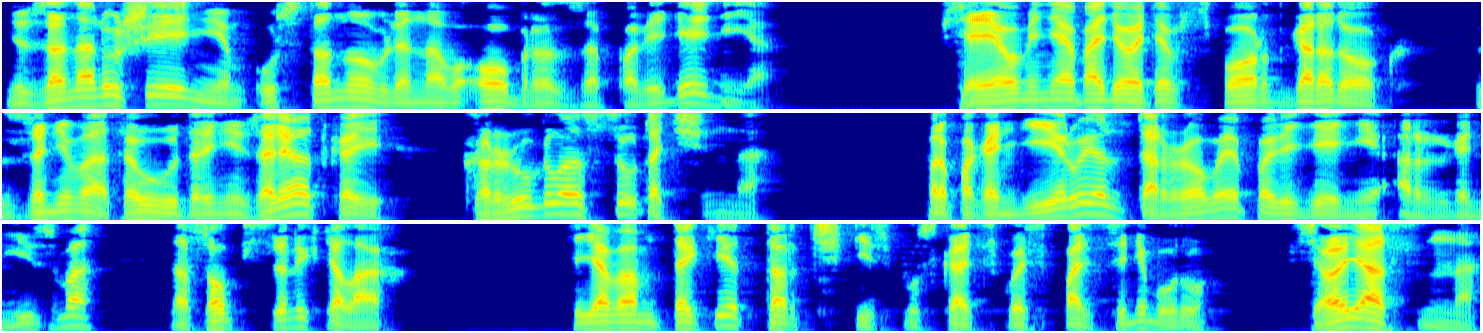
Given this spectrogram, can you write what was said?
за нарушением установленного образа поведения, все у меня пойдете в спортгородок заниматься утренней зарядкой круглосуточно, пропагандируя здоровое поведение организма на собственных телах. Я вам такие торчки спускать сквозь пальцы не буду. Все ясно.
